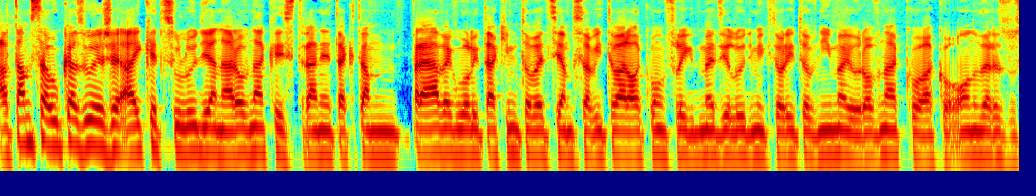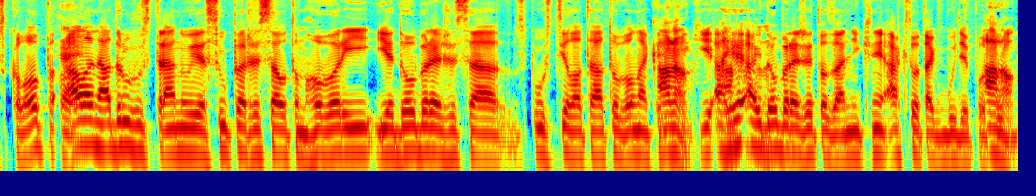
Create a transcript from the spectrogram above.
A tam sa ukazuje, že aj keď sú ľudia na rovnakej strane, tak tam práve kvôli takýmto veciam sa vytváral konflikt medzi ľuďmi, ktorí to vnímajú rovnako ako on versus Klopp, hej. ale na druhú stranu je super, že sa o tom hovorí, je dobré, že sa spustila táto vlna kritiky a je ano. aj dobré, že to zanikne, ak to tak bude potom.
